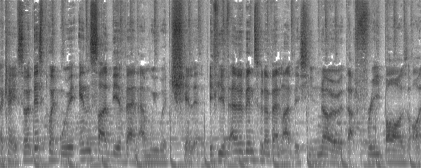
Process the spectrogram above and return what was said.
Okay, so at this point we were inside the event and we were chilling. If you've ever been to an event like this, you know that free bars are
